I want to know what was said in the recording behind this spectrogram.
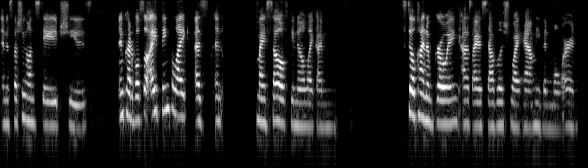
and especially on stage she's incredible so i think like as an myself you know like i'm still kind of growing as i establish who i am even more and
